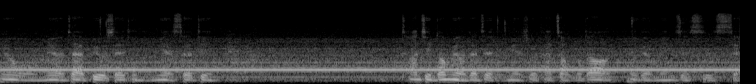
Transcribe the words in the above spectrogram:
因为我没有在 Build Setting 里面设定，场景都没有在这里面，所以他找不到那个名字是谁，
